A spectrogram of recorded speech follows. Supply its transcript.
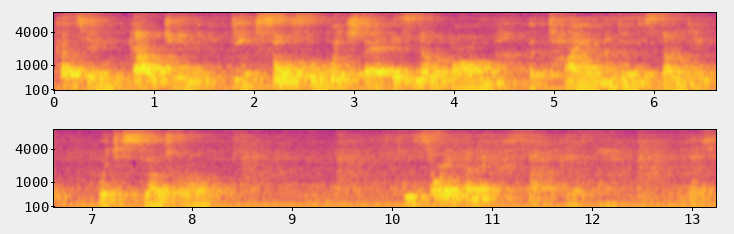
cutting, gouging, deep sores for which there is no balm but time and understanding, which is slow to grow. And the story of Fenwick's work is that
